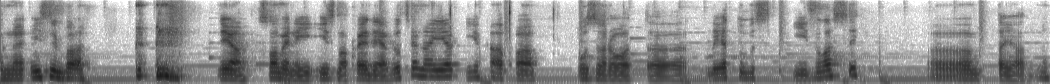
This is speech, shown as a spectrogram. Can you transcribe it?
Un uh, īstenībā, jā, Slovenija īstenībā pēdējā vilcienā ie, iekāpa uzvarot uh, Lietuvas izlasi. Uh, tajā, nu,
